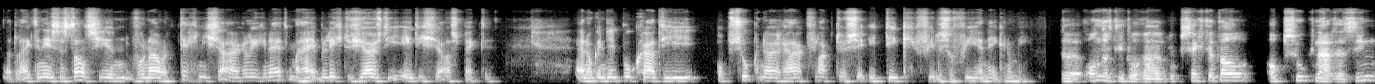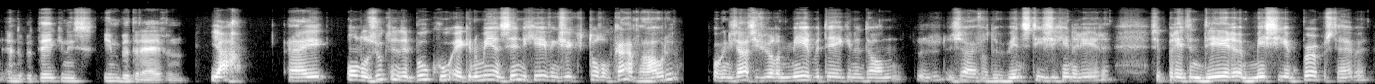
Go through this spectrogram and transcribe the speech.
Dat lijkt in eerste instantie een voornamelijk technische aangelegenheid, maar hij belicht dus juist die ethische aspecten. En ook in dit boek gaat hij op zoek naar raakvlak tussen ethiek, filosofie en economie. De ondertitel van het boek zegt het al, op zoek naar de zin en de betekenis in bedrijven. Ja, hij onderzoekt in dit boek hoe economie en zingeving zich tot elkaar verhouden. Organisaties willen meer betekenen dan zuiver de winst die ze genereren. Ze pretenderen een missie, een purpose te hebben.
